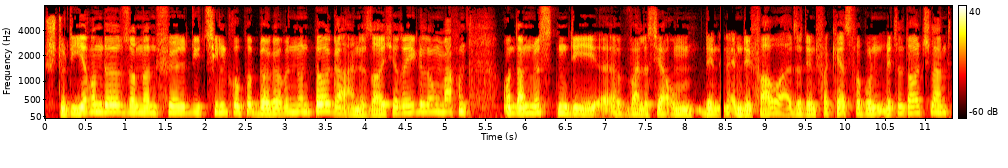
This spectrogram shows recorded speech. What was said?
Studierende, sondern für die Zielgruppe Bürgerinnen und Bürger eine solche Regelung machen. Und dann müssten die, äh, weil es ja um den MDV, also den Verkehrsverbund Mitteldeutschland,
